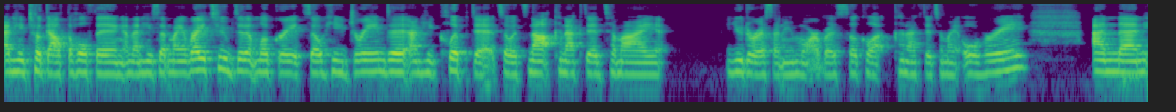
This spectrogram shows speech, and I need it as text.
And he took out the whole thing. And then he said my right tube didn't look great. So he drained it and he clipped it. So it's not connected to my uterus anymore, but it's still connected to my ovary. And then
